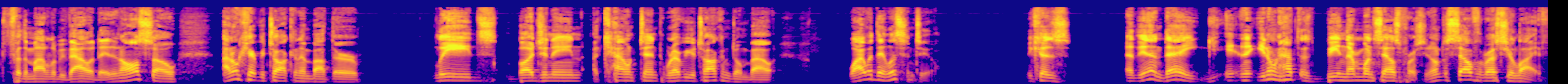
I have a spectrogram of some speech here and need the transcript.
for the model to be validated. And also, I don't care if you're talking about their leads, budgeting, accountant, whatever you're talking to them about. Why would they listen to you? Because at the end of the day, you- don't have to be the number one salesperson. You don't have to sell for the rest of your life.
